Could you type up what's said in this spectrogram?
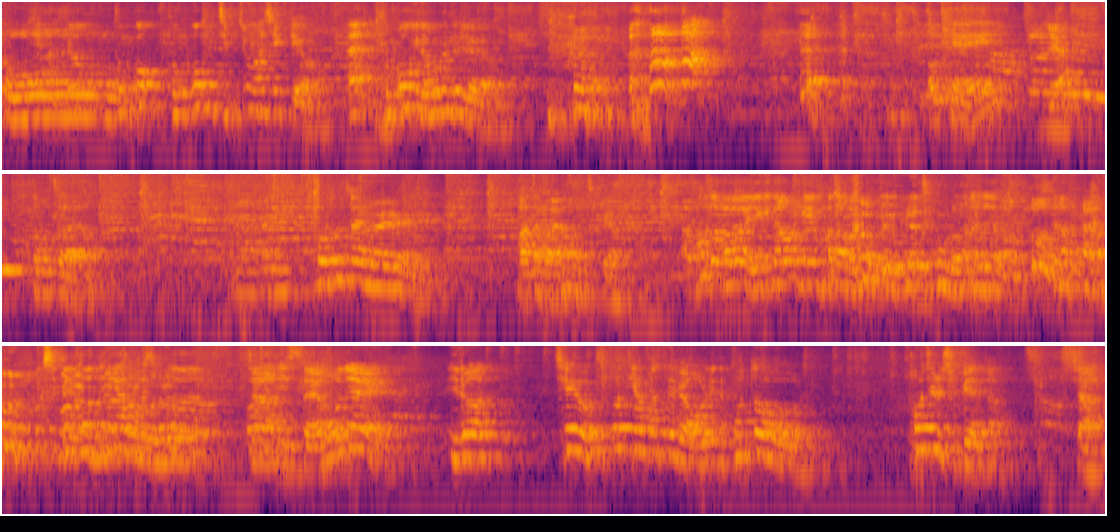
동공 동공 집중하실게요. 네? 동공이 너무 흔들려요. 오케이. 예? 너무 좋아요. 포토 타임을 받아봐요. 어떻게요? 아 받아봐요. 얘기 나오면 그냥 받아봐요. 왜 우리한테 물어? 혹시 멤버들이 하고 싶은 자 포즈 있어요? 오늘 이런 체육 스포티한 컨셉에 어울리는 포토 포즈를 준비했다. 자,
